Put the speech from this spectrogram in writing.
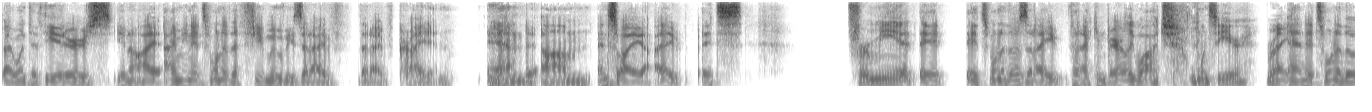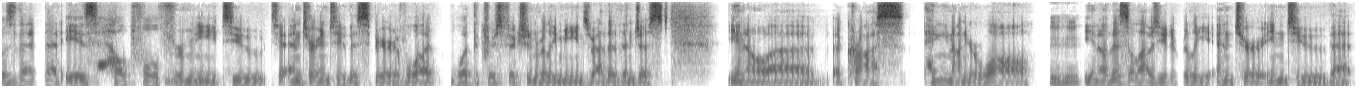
I went to theaters, you know, I I mean it's one of the few movies that I've that I've cried in. Yeah. And um and so I I it's for me it it it's one of those that I that I can barely watch once a year Right. and it's one of those that that is helpful for me to to enter into the spirit of what what the crucifixion really means rather than just you know uh, a cross hanging on your wall hmm you know this allows you to really enter into that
